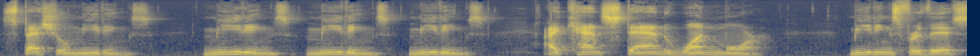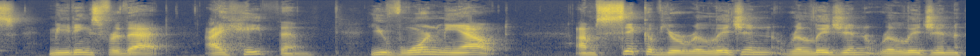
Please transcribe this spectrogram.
special meetings, meetings, meetings, meetings. I can't stand one more. Meetings for this, meetings for that. I hate them. You've worn me out. I'm sick of your religion, religion, religion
